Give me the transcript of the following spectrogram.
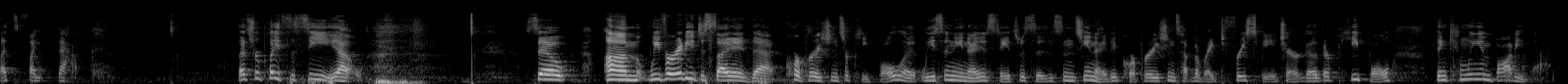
let's fight back. Let's replace the CEO. So um, we've already decided that corporations are people, at least in the United States with Citizens United, corporations have the right to free speech, ergo they're people, then can we embody that?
